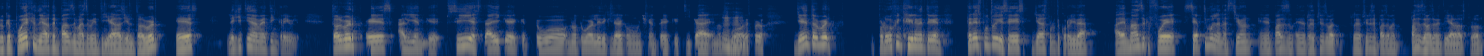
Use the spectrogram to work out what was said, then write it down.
Lo que puede generarte en pases de más de 20 llegadas Jalen Tolbert es legítimamente increíble. Tolbert es alguien que sí está ahí, que, que tuvo, no tuvo early declare como mucha gente critica en los Ujú. jugadores, pero Jalen Tolbert produjo increíblemente bien. 3.16 yardas por corrida, además de que fue séptimo en la nación en, pases, en recepciones, de, recepciones en pases de, pases de más de 20 yardas, perdón.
